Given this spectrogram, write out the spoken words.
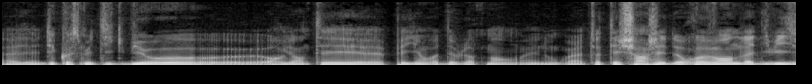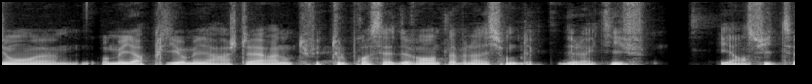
euh, des cosmétiques bio euh, orientés pays en voie de développement. Et donc voilà, toi t'es chargé de revendre la division au meilleur prix au meilleur acheteur. Et donc tu fais tout le process de vente, la valorisation de l'ac- de l'actif. Et ensuite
